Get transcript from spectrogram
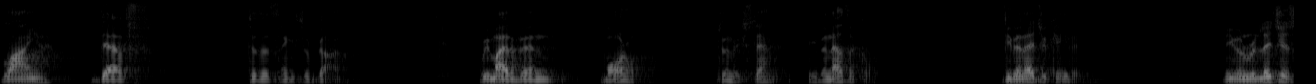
blind, deaf to the things of God. We might have been moral to an extent, even ethical, even educated, even religious,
